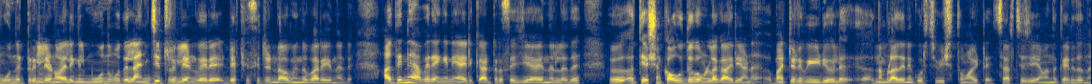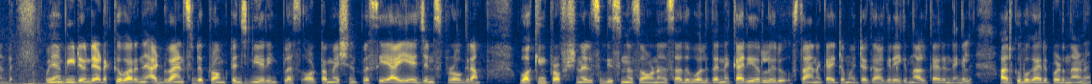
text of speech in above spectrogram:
മൂന്ന് ട്രില്യണോ അല്ലെങ്കിൽ മൂന്ന് മുതൽ അഞ്ച് ട്രില്യൺ വരെ ഡെഫിസിറ്റ് ഉണ്ടാകുമെന്ന് പറയുന്നുണ്ട്. അതിനെ അവരെങ്ങനെയായിരിക്കും അഡ്രസ്സ് ചെയ്യുക എന്നുള്ളത് അത്യാവശ്യം കൗതുകമുള്ള കാര്യമാണ്. മറ്റൊരു വീഡിയോയിൽ നമ്മൾ അതിനെക്കുറിച്ച് വിശദമായിട്ട് ചർച്ച ചെയ്യാമെന്ന് കരുതുന്നുണ്ട്. ഞാൻ വീഡിയോന്റെ ഇടയ്ക്ക് പറഞ്ഞ advanced prompt engineering plus automation plus A I agents program working professionals business owners അതുപോലെ തന്നെ കരിയറിലൊരു സ്ഥാനക്കയറ്റം മറ്റൊക്കെ ആഗ്രഹിക്കുന്ന ആൾക്കാരുണ്ടെങ്കിൽ അവർക്ക് ഉപകാരപ്പെടുന്നതാണ്.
